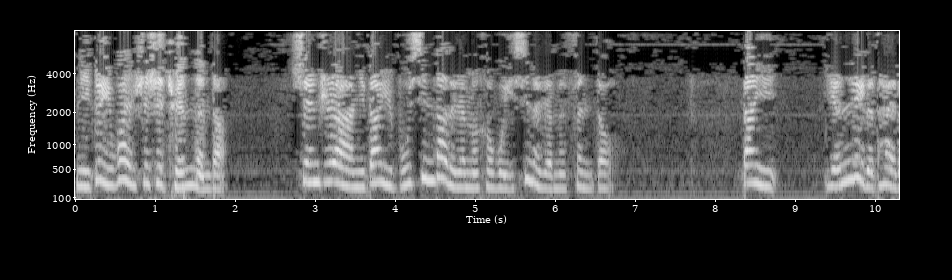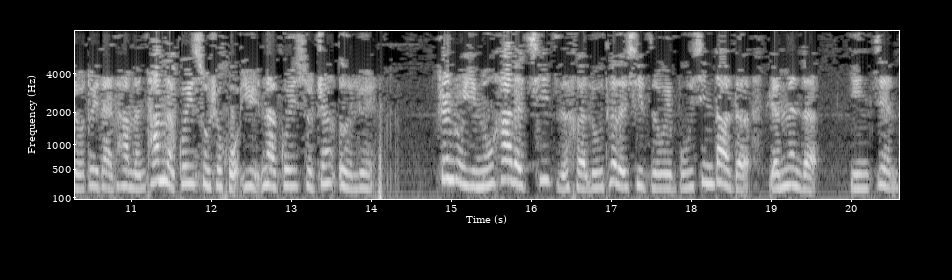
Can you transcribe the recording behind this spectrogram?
你对于万事是全能的。”先知啊，你当与不信道的人们和违信的人们奋斗，当以严厉的态度对待他们。他们的归宿是火狱，那归宿真恶劣。真主以奴哈的妻子和卢特的妻子为不信道的人们的引荐，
